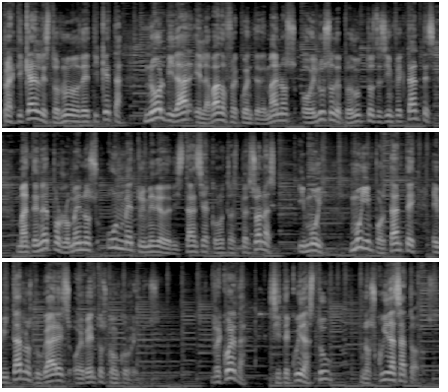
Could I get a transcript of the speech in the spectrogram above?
Practicar el estornudo de etiqueta, no olvidar el lavado frecuente de manos o el uso de productos desinfectantes, mantener por lo menos un metro y medio de distancia con otras personas y muy, muy importante, evitar los lugares o eventos concurridos. Recuerda, si te cuidas tú, nos cuidas a todos.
